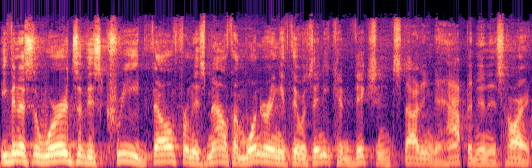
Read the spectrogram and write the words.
Even as the words of his creed fell from his mouth, I'm wondering if there was any conviction starting to happen in his heart.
